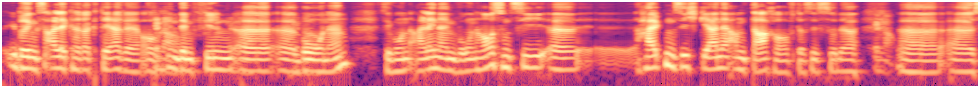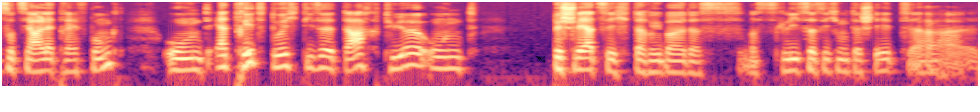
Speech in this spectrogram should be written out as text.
übrigens alle Charaktere auch Genau. in dem Film Genau. äh, äh, Genau. wohnen. Sie wohnen alle in einem Wohnhaus und sie äh, halten sich gerne am Dach auf. Das ist so der Genau. äh, äh, soziale Treffpunkt. Und er tritt durch diese Dachtür und beschwert sich darüber, dass, was Lisa sich untersteht, Genau. äh,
